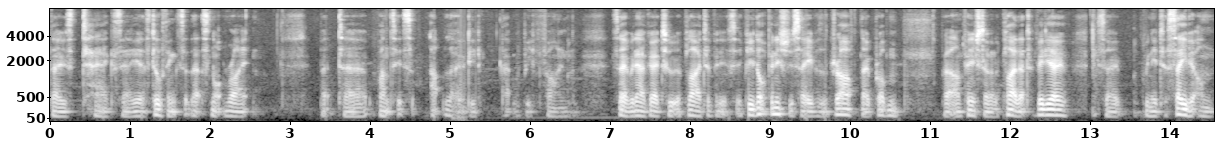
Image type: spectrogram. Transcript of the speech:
those tags there. Yeah, still thinks that that's not right, but uh, once it's uploaded, that would be fine. So we now go to apply to videos. If you're not finished, you save as a draft, no problem. But I'm finished, so I'm going to apply that to video. So we need to save it on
